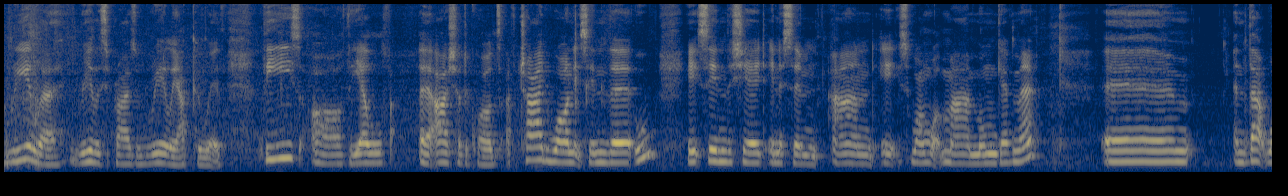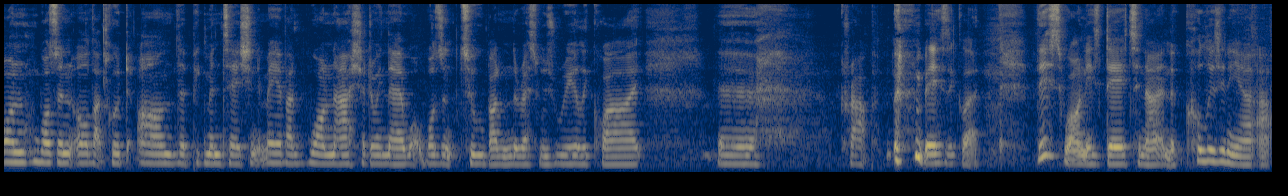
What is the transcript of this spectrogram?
really really surprised and really happy with these are the e.l.f. Uh, eyeshadow quads I've tried one it's in the ooh, it's in the shade innocent and it's one what my mum gave me um, and that one wasn't all that good on the pigmentation. It may have had one eyeshadow in there what wasn't too bad and the rest was really quite uh, crap basically. This one is day to night and the colours in here are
